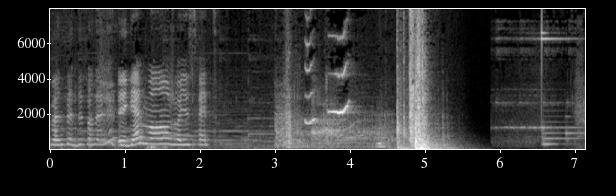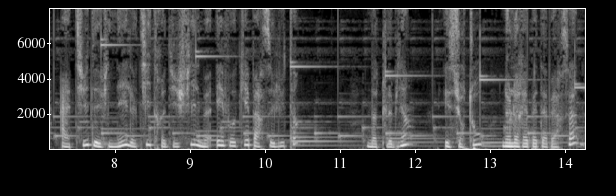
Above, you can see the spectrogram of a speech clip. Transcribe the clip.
Bonne fête de fin d'année. Également, joyeuse fête. As-tu deviné le titre du film évoqué par ce lutin? Note-le bien et surtout ne le répète à personne.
